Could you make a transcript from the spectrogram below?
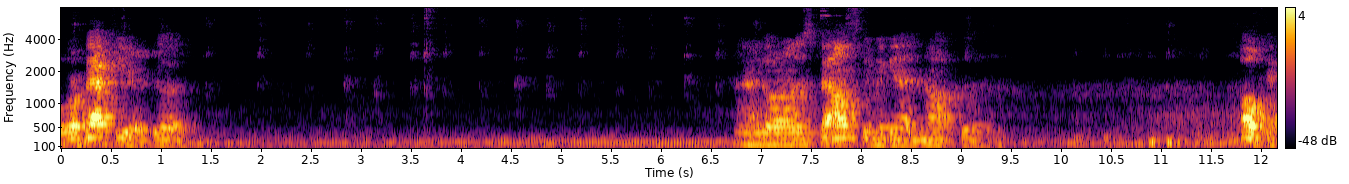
Or back here, good. And I got on this bounce beam again, not good. Okay.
